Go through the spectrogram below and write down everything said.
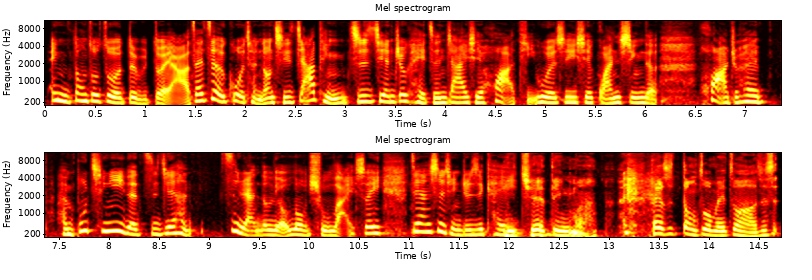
哎，你动作做的对不对啊？在这个过程中，其实家庭之间就可以增加一些话题，或者是一些关心的话，就会很不轻易的直接很自然的流露出来。所以这件事情就是可以，你确定吗？他 要是动作没做好，就是。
